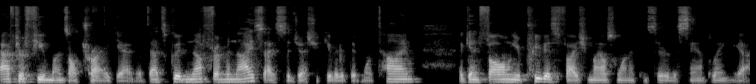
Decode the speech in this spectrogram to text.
After a few months, I'll try again. If that's good enough for the nice, I suggest you give it a bit more time. Again, following your previous advice, you might also want to consider the sampling. Yeah,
